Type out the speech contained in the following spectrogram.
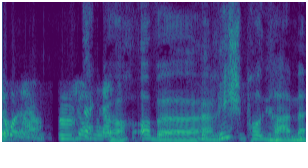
Voilà. D'accord. Oh bah, un riche programme.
